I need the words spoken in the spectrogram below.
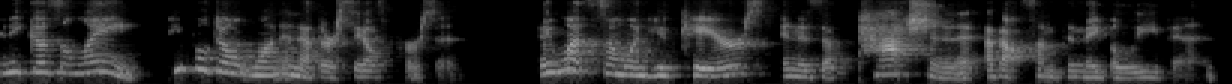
And he goes, Elaine, people don't want another salesperson. They want someone who cares and is a passionate about something they believe in.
